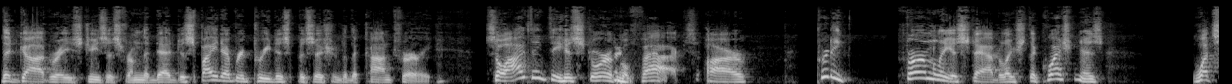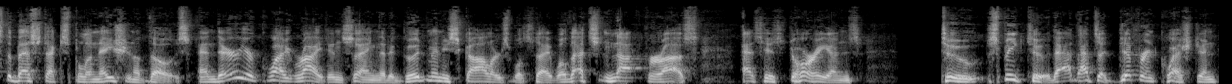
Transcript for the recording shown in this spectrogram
that God raised Jesus from the dead, despite every predisposition to the contrary. So I think the historical facts are pretty firmly established. The question is, what's the best explanation of those? And there you're quite right in saying that a good many scholars will say, well, that's not for us as historians to speak to. That that's a different question,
